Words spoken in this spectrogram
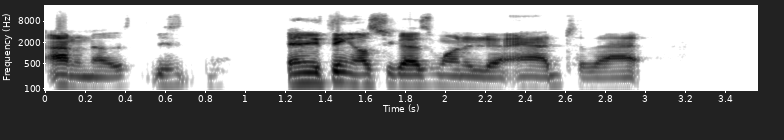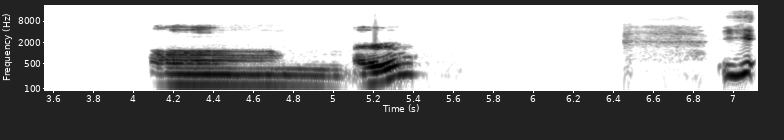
i don't know is- anything else you guys wanted to add to that Um, Ariel? Yeah,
